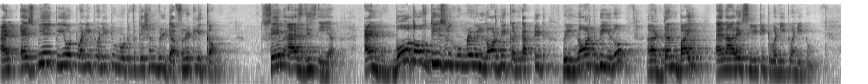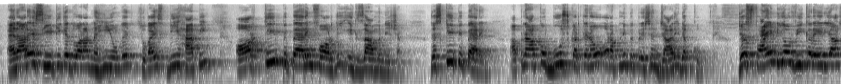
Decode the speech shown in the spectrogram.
and SBI PO 2022 notification will definitely come same as this year and both of these recruitment will not be conducted will not be you know uh, done by NRA CET 2022 NRA CET के द्वारा नहीं होंगे so guys be happy और keep preparing for the examination just keep preparing अपने आप को बूस्ट करते रहो और अपनी प्रिपरेशन जारी रखो just find your weaker areas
